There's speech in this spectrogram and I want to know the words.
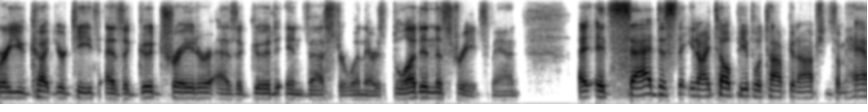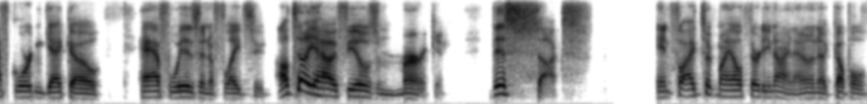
where you cut your teeth as a good trader, as a good investor when there's blood in the streets, man. It's sad to say, you know, I tell people at Top Gun Options, I'm half Gordon Gekko, half Whiz in a flight suit. I'll tell you how it feels American. This sucks. And I took my L39. I own a couple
